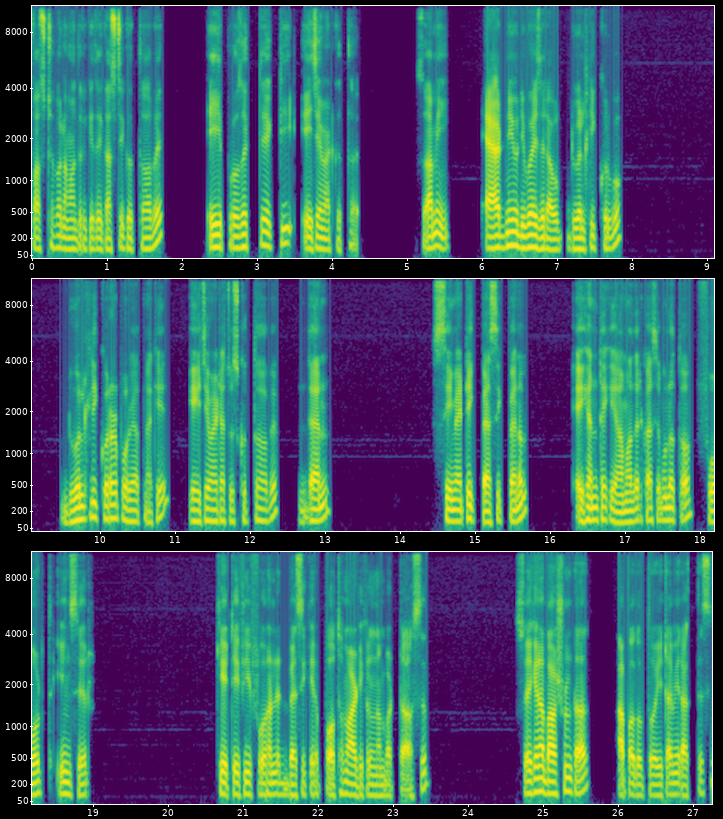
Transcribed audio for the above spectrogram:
ফার্স্ট অফ অল আমাদেরকে যে কাজটি করতে হবে, এই প্রজেক্টে একটি এইচএম অ্যাড করতে হবে। সো আমি অ্যাড নিউ ডিভাইসের ডুয়েল ক্লিক করব। ডুয়েল ক্লিক করার পরে আপনাকে এইচএমআইটা চুজ করতে হবে। দেন সিমেটিক বেসিক প্যানেল এখান থেকে আমাদের কাছে মূলত ফোর্থ ইঞ্চের কেটিভি ফোর হান্ড্রেড বেসিকের প্রথম আর্টিকেল নাম্বারটা আছে। সো এখানে বাসনটা আপাতত এটা আমি রাখতেছি।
